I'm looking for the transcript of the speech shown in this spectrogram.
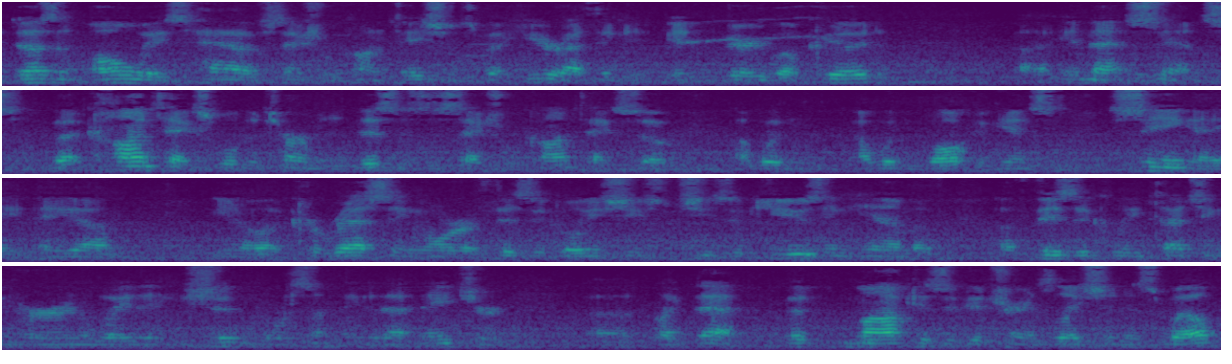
it doesn't always have sexual connotations, but here I think it, it very well could uh, in that sense. But context will determine, and this is a sexual context, so I wouldn't I wouldn't balk against seeing a, a um, you know a caressing or a physical. She's she's accusing him of, of physically touching her in a way that he shouldn't, or something of that nature. Uh, like that. But mock is a good translation as well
